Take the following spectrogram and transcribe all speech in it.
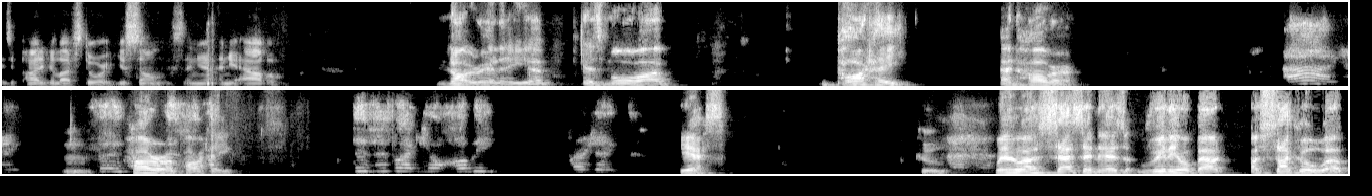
Is it part of your life story, your songs and your and your album? Not really. Um, it's more uh, party and horror. Ah, okay. Mm. So Horror this party. like- This is like your hobby project. Yes. Cool. Well, Assassin is really about a psycho, uh,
